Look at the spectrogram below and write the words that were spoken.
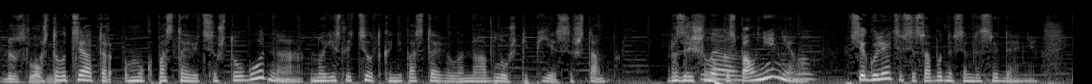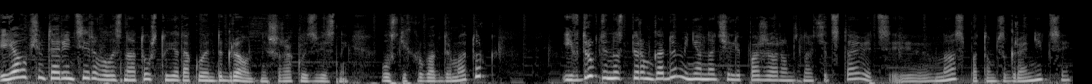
безусловно. что вот театр мог поставить все что угодно, но если тетка не поставила на обложке пьесы штамп разрешено Да. к исполнению, Мгм. все гуляйте, все свободны, всем до свидания. И я, в общем-то, ориентировалась на то, что я такой андеграундный, широко известный в узких кругах драматург. И вдруг в 91 году меня начали пожаром, значит, ставить и у нас, потом за границей.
